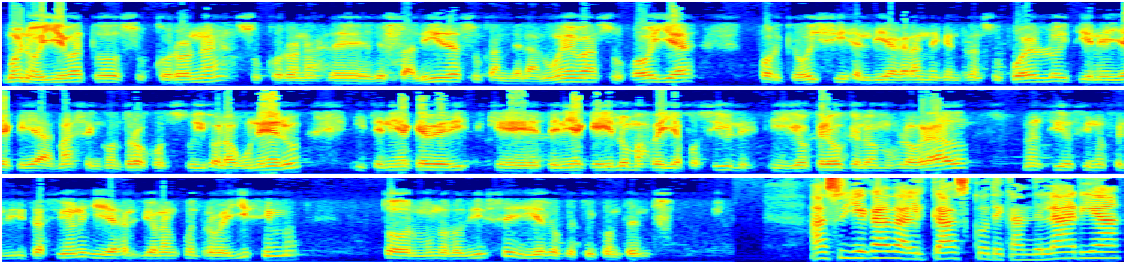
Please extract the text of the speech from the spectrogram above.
Bueno, lleva todas sus coronas, sus coronas de, de salida, su candela nueva, sus joyas, porque hoy sí es el día grande que entra en su pueblo y tiene ella que además se encontró con su hijo lagunero y tenía que ver, que tenía que ir lo más bella posible y yo creo que lo hemos logrado. No han sido sino felicitaciones y ella- yo la encuentro bellísima. Todo el mundo lo dice y es lo que estoy contento. A su llegada al casco de Candelaria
